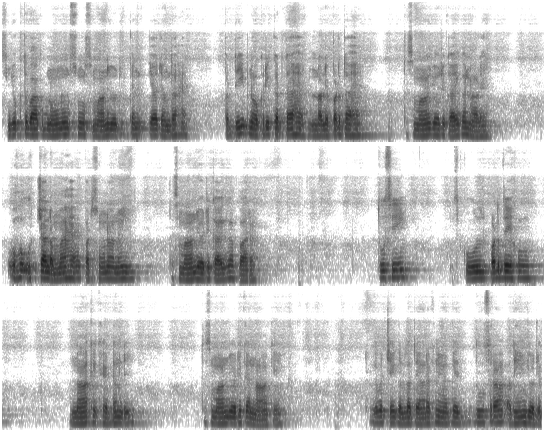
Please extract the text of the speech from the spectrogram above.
ਸੰਯੁਕਤ ਵਾਕ ਬਣਾਉਣ ਨੂੰ ਉਸ ਨੂੰ ਸਮਾਨ ਯੋਜਕ ਕਹਿ- ਕਿਹਾ ਜਾਂਦਾ ਹੈ। ਪ੍ਰਦੀਪ ਨੌਕਰੀ ਕਰਦਾ ਹੈ, ਨਾਲੇ ਪੜ੍ਹਦਾ ਹੈ, ਤਾਂ ਸਮਾਨ ਯੋਜਕ ਆਏਗਾ ਨਾਲੇ। ਉਹ ਉੱਚਾ ਲੰਮਾ ਹੈ, ਪਰ ਸੋਹਣਾ ਨਹੀਂ, ਤਾਂ ਸਮਾਨ ਯੋਜਕ ਆਏਗਾ ਪਰ। ਤੁਸੀਂ ਸਕੂਲ ਪੜ੍ਹਦੇ ਹੋ, ਨਾ ਕਿ ਖੇਡਣ ਲਈ, ਤਾਂ ਸਮਾਨ ਯੋਜਕ ਹੈ ਨਾ ਕਿ। ਠੀਕ ਹੈ ਬੱਚੇ, ਇਹ ਗੱਲਾਂ ਧਿਆਨ ਰੱਖਣੀ ਅੱਗੇ। ਦੂਸਰਾ, ਅਧੀਨ ਯੋਜਕ।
